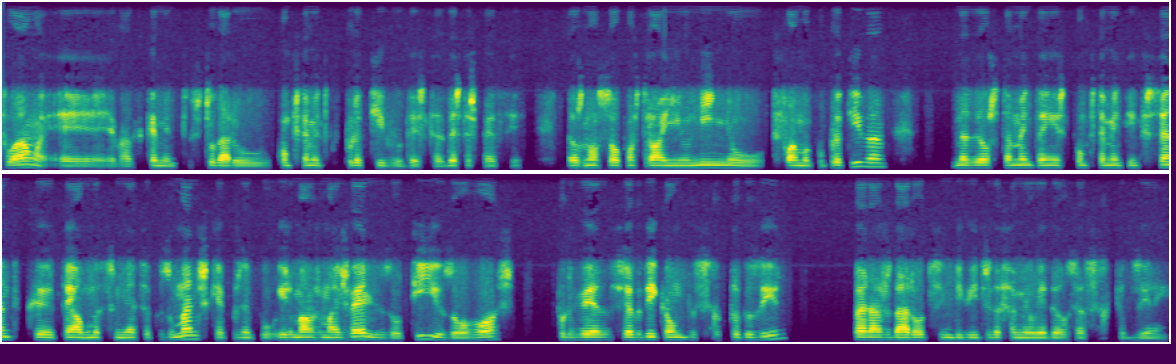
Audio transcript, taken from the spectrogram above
selão é, é, basicamente estudar o comportamento cooperativo desta, desta espécie. Eles não só constroem o um ninho de forma cooperativa, mas eles também têm este comportamento interessante que tem alguma semelhança com os humanos, que é, por exemplo, irmãos mais velhos, ou tios, ou avós, por vezes abdicam de se reproduzir para ajudar outros indivíduos da família deles a se reproduzirem.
